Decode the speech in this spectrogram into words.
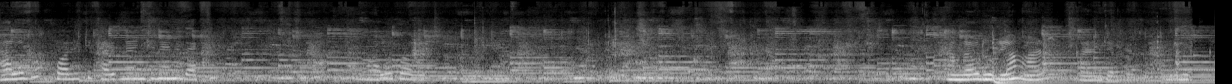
ভালো তো কোয়ালিটি ফাইভ নাইনটি নাইনে দেখো। ভালো কোয়ালিটি আমরাও ঢুকলাম আর 가연결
